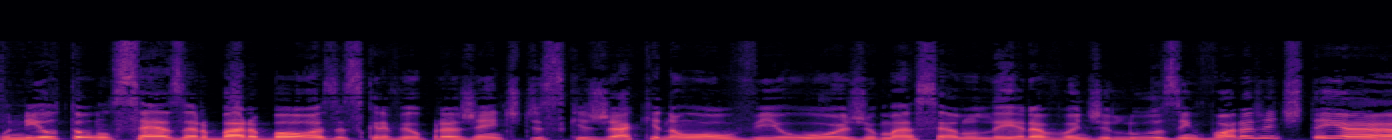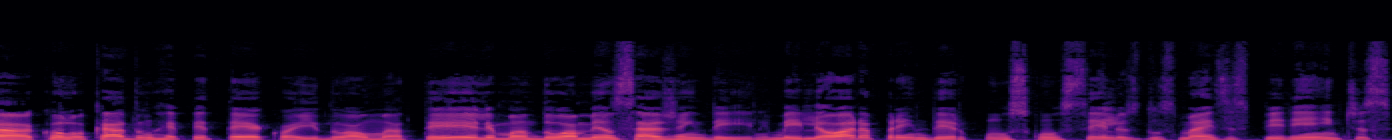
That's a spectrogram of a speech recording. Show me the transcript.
O Newton César Barbosa escreveu pra gente, disse que já que não ouviu hoje o Marcelo Leira Van de Luz, embora a gente tenha colocado um repeteco aí do Almatê, ele mandou a mensagem dele. Melhor aprender com os conselhos dos mais experientes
